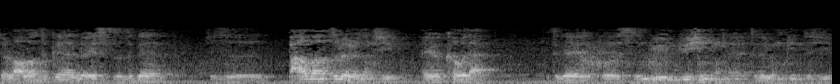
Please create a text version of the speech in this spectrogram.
就拿了这个类似这个就是包包之类的东西，还有口袋，这个呃是女女性用的这个用品这些，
